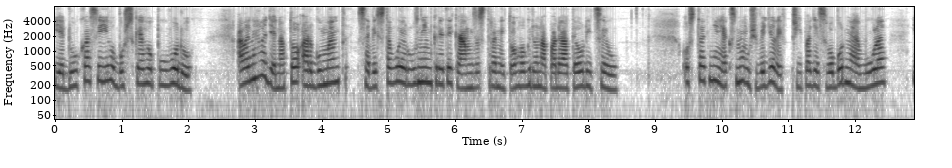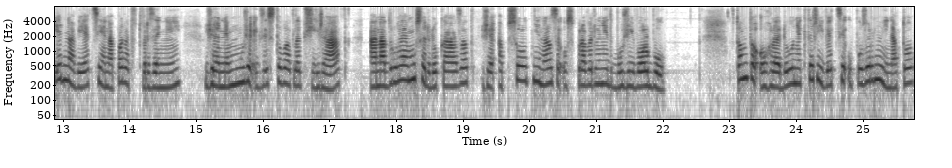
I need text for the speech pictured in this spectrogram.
je důkaz jejího božského původu. Ale nehledě na to, argument se vystavuje různým kritikám ze strany toho, kdo napadá Teodiceu. Ostatně, jak jsme už viděli v případě svobodné vůle, jedna věc je napadat tvrzení, že nemůže existovat lepší řád, a na druhé muset dokázat, že absolutně nelze ospravedlnit boží volbu. V tomto ohledu někteří vědci upozorňují na to,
